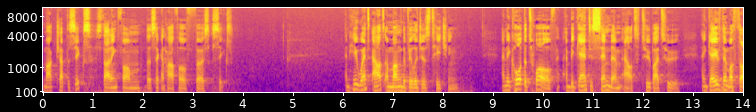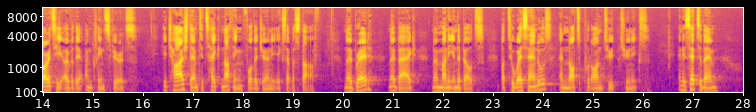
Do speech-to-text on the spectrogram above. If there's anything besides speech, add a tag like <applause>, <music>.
Mark chapter 6, starting from the second half of verse 6. And he went out among the villages teaching. And he called the twelve and began to send them out two by two, and gave them authority over their unclean spirits. He charged them to take nothing for their journey except a staff no bread, no bag, no money in their belts, but to wear sandals and not put on two tunics. And he said to them,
